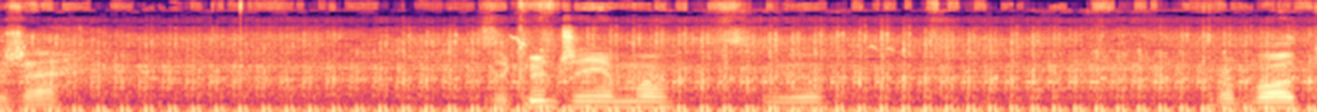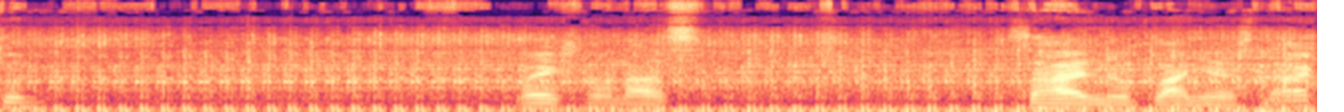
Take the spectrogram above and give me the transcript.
Вже закінчуємо свою роботу. Вийшло у нас в загальному плані ось так.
